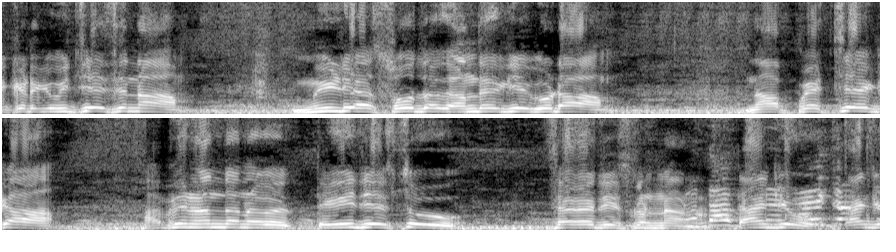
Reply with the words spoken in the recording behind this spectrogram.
ఇక్కడికి విచ్చేసిన మీడియా సోదరులందరికీ కూడా నా ప్రత్యేక అభినందనలు తెలియజేస్తూ సెలవు తీసుకుంటున్నాను. థ్యాంక్ యూ థ్యాంక్ యూ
